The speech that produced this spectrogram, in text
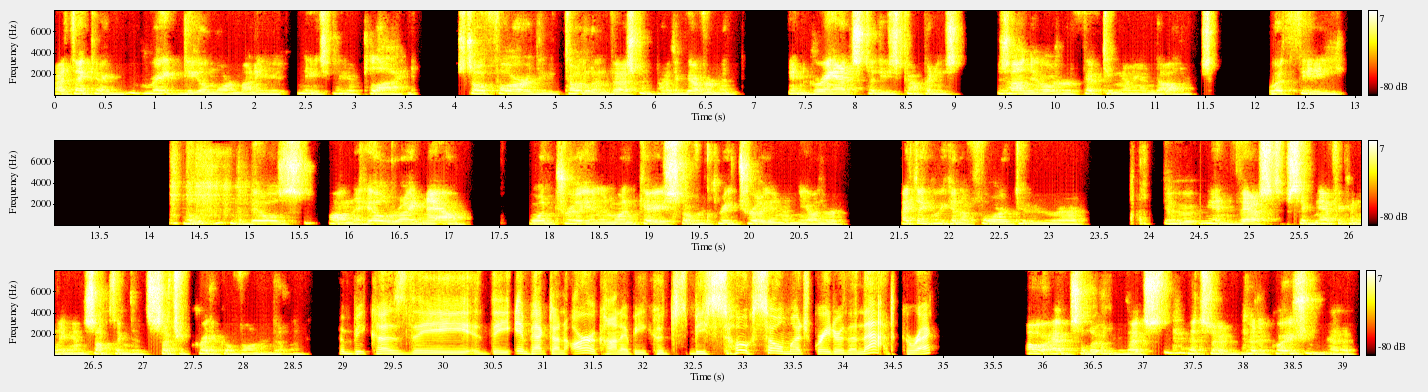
I think a great deal more money needs to be applied. So far, the total investment by the government in grants to these companies is on the order of $50 million. With the, the, the bills on the Hill right now, one trillion in one case, over three trillion in the other. I think we can afford to uh, to invest significantly in something that's such a critical vulnerability because the the impact on our economy could be so so much greater than that correct? Oh absolutely. That's that's a good equation. Uh,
